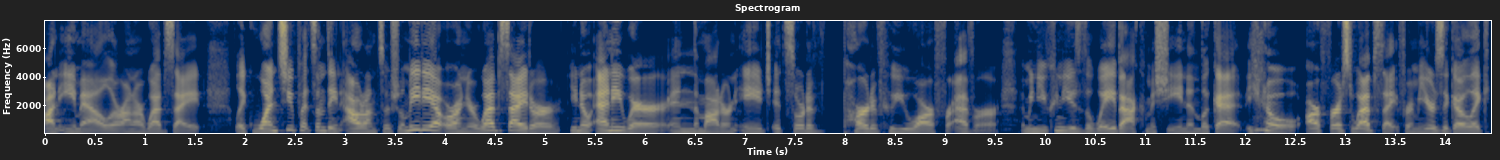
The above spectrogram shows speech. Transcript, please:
on email or on our website. Like once you put something out on social media or on your website or, you know, anywhere in the modern age, it's sort of part of who you are forever. I mean, you can use the Wayback Machine and look at, you know, our first website from years ago. Like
